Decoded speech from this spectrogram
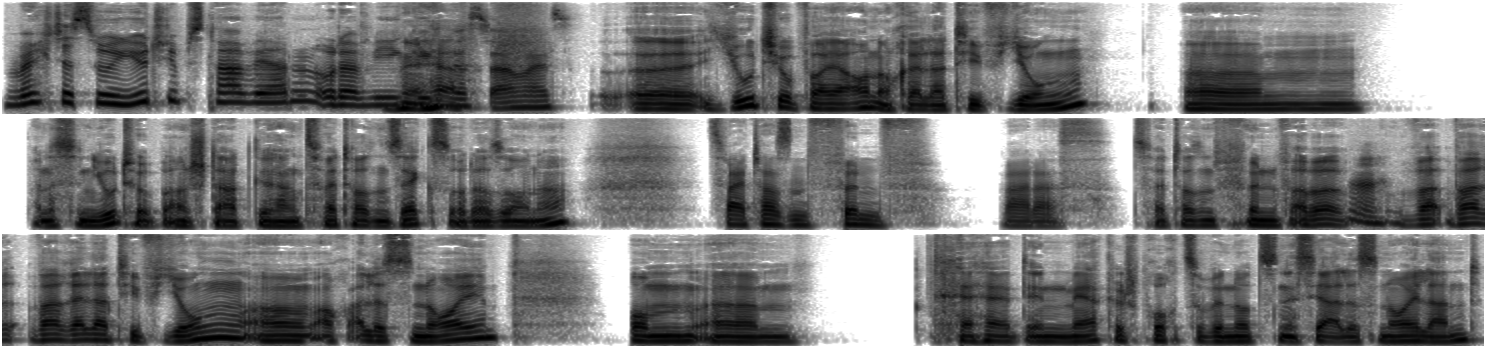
möchtest du YouTube-Star werden oder wie ging ja, das damals? Äh, YouTube war ja auch noch relativ jung. Ähm, wann ist denn YouTube an den Start gegangen? 2006 oder so, ne? 2005 war das. 2005, aber ah. war, war, war relativ jung, ähm, auch alles neu. Um ähm, den Merkel-Spruch zu benutzen, ist ja alles Neuland.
